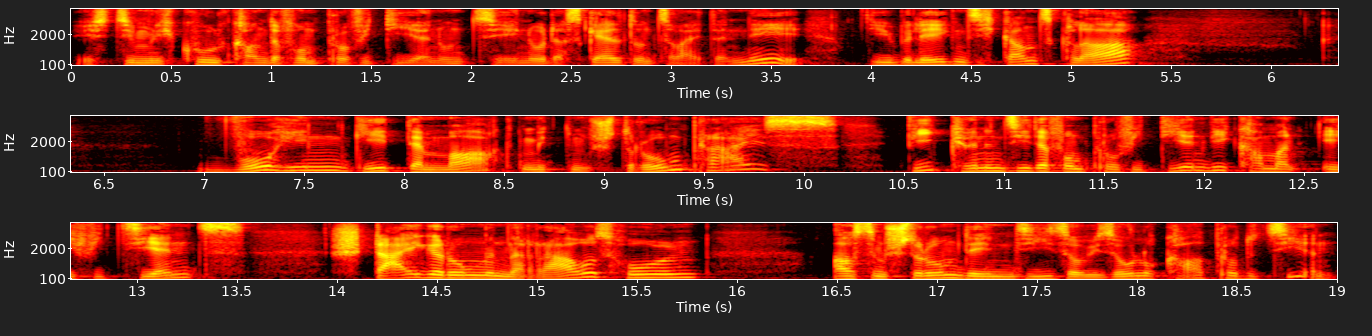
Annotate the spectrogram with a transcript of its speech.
ist ziemlich cool, kann davon profitieren und sehe nur das Geld und so weiter. Nee, die überlegen sich ganz klar, wohin geht der Markt mit dem Strompreis? Wie können sie davon profitieren? Wie kann man Effizienzsteigerungen rausholen? Aus dem Strom, den sie sowieso lokal produzieren.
